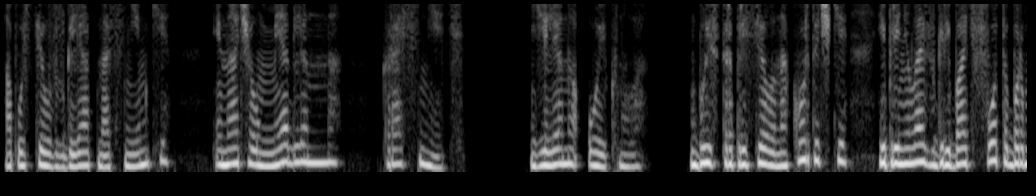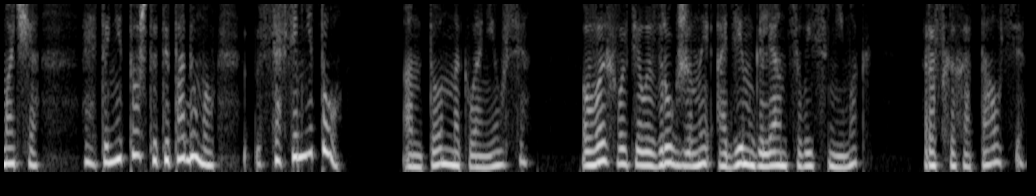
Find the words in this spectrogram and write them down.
опустил взгляд на снимки и начал медленно краснеть. Елена ойкнула. Быстро присела на корточки и принялась сгребать фото бормоча. «Это не то, что ты подумал. Совсем не то». Антон наклонился, выхватил из рук жены один глянцевый снимок, расхохотался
